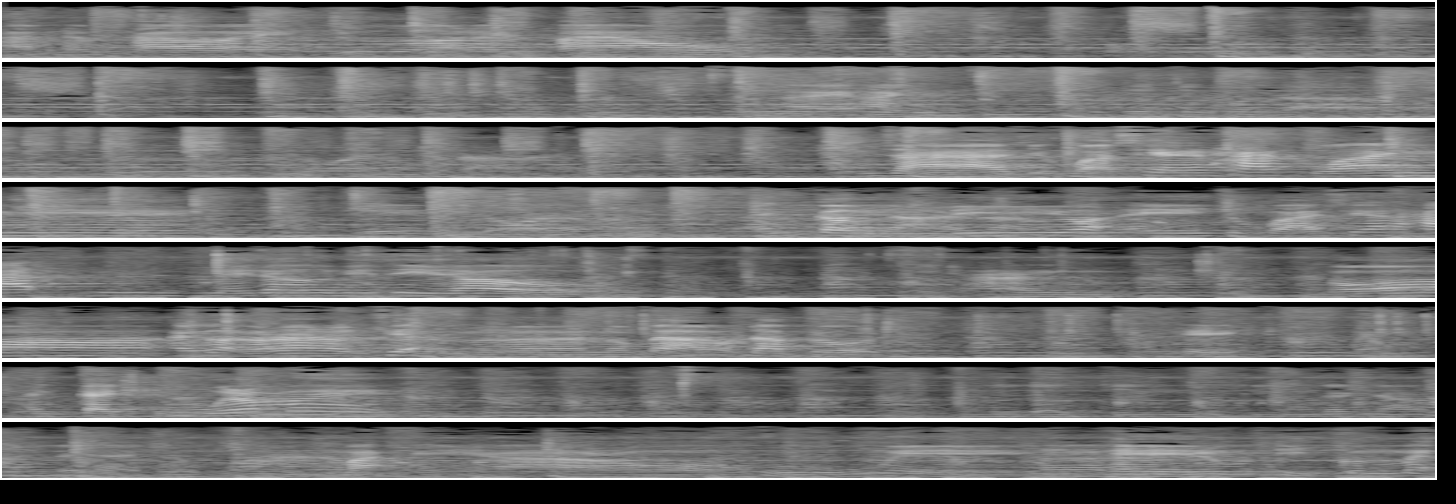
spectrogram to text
làm làm sao ấy đưa lên tao. Này anh. Cái chữ con giả rồi anh trả giả chìa khóa xe hát của anh ấy. thế thì nói anh cầm đi gọi chìa khóa xe hát lấy đâu lấy gì đâu. Anh. Nó anh gọi nó ra nói chuyện mà nó bảo nó đập rồi thì anh cay cú lắm ấy. Bây giờ tìm tìm cách nào để lấy lại chìa khóa mẹ nó bố mày thề nó thịt con mẹ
